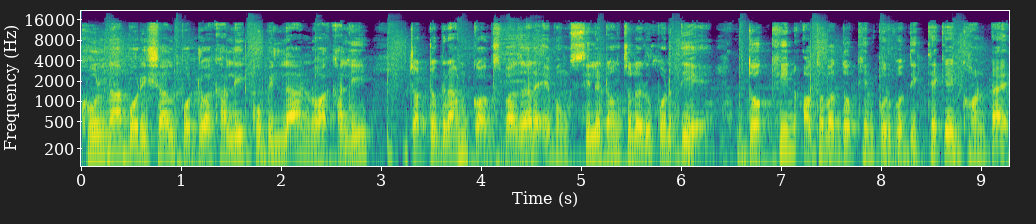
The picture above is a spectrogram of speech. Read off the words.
খুলনা, বরিশাল, পটুয়াখালী, কুমিল্লা, নোয়াখালী, চট্টগ্রাম, কক্সবাজার এবং সিলেট অঞ্চলের উপর দিয়ে দক্ষিণ অথবা দক্ষিণ পূর্ব দিক থেকে ঘন্টায়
